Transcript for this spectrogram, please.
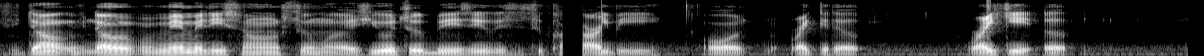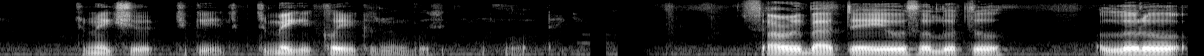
If you don't, if you don't remember these songs too much, you were too busy listening to Cardi B or rake it up, rake it up to make sure to get to make it clear. Because Lord, thank you. Sorry about that. It was a little a little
